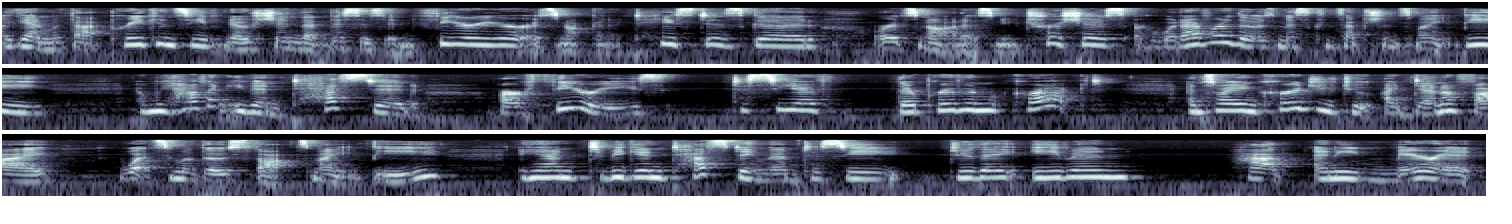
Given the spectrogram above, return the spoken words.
again with that preconceived notion that this is inferior, it's not going to taste as good, or it's not as nutritious, or whatever those misconceptions might be. And we haven't even tested our theories to see if they're proven correct. And so I encourage you to identify what some of those thoughts might be and to begin testing them to see do they even have any merit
